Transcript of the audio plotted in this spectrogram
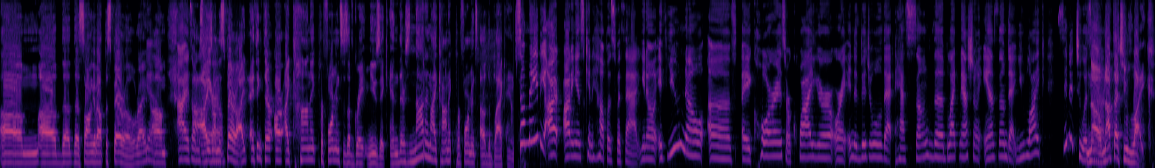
um, uh, the the song about the sparrow. Right. Yeah. Um, Eyes on the Eyes on the Sparrow. Sparrow. I, I think there are iconic performances of great music, and there's not an iconic performance of the Black Anthem. So maybe our audience can help us with that. You know, if you know of a chorus or choir or an individual that has sung the Black National Anthem that you like, send it to us. No, not that you like.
